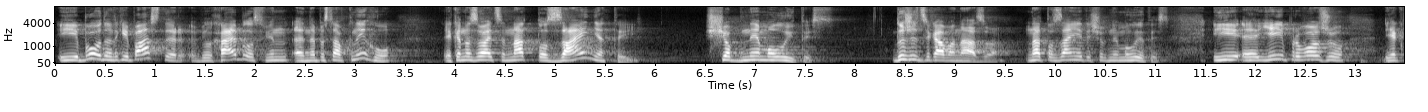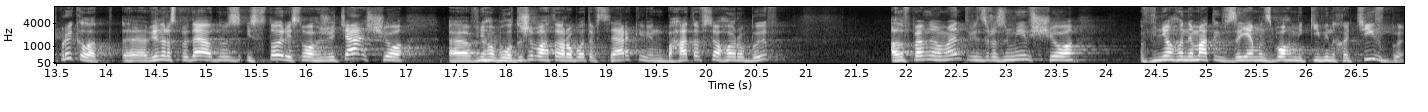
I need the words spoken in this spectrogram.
І був один такий пастир Білл Хайблс, він е, написав книгу, яка називається Надто зайнятий, щоб не молитись. Дуже цікава назва. Надто зайнятий, щоб не молитись. І е, я її приводжу як приклад. Е, він розповідає одну з історій свого життя, що в нього було дуже багато роботи в церкві, він багато всього робив. Але в певний момент він зрозумів, що в нього нема тих взаємин з Богом, які він хотів би.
